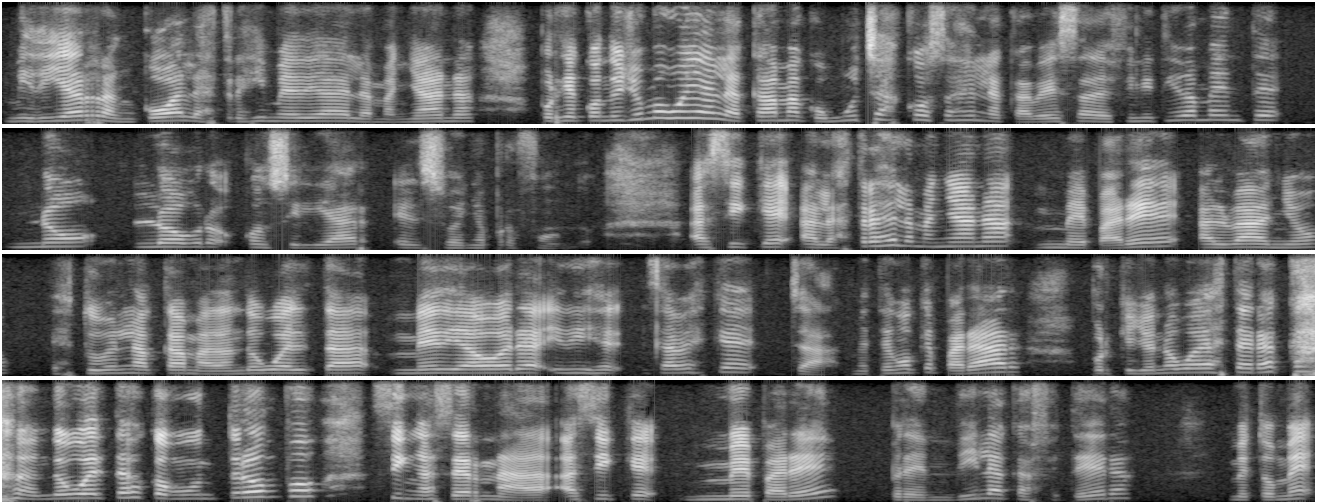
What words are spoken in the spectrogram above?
Mi día arrancó a las tres y media de la mañana, porque cuando yo me voy a la cama con muchas cosas en la cabeza, definitivamente no logro conciliar el sueño profundo. Así que a las 3 de la mañana me paré al baño, estuve en la cama dando vuelta media hora y dije, ¿sabes qué? Ya, me tengo que parar porque yo no voy a estar acá dando vueltas como un trompo sin hacer nada. Así que me paré, prendí la cafetera, me tomé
